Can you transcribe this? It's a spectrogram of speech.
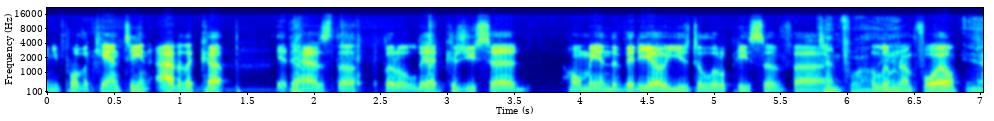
When you pull the canteen out of the cup it Yep. has the little lid because you said homie in the video used a little piece of uh, yeah. aluminum foil. Yeah.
